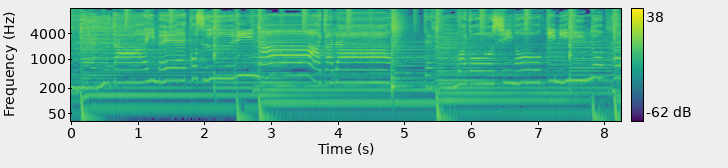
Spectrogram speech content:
眠たい目こすりな。がら電話越しの君の声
